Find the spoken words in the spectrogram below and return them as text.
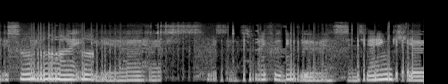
It's alright, yes. Yes, thank you for doing this. Thank you.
